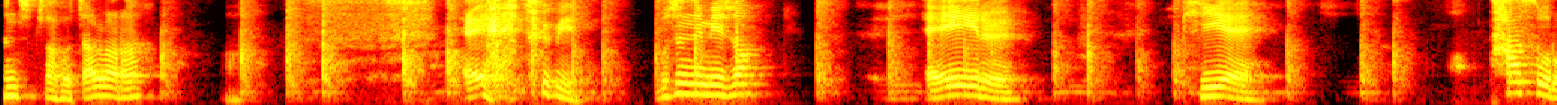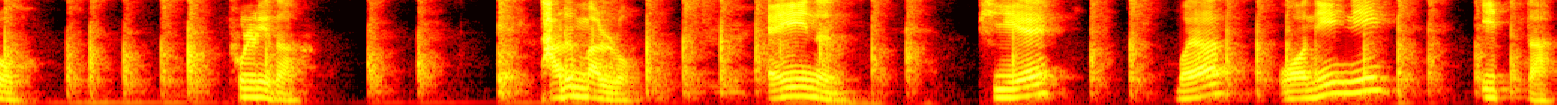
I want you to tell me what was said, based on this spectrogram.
편집자 그거 잘라라. 어. A to B. 무슨 의미죠? A를 B의 탓으로 돌리다. 다른 말로 A는 B의 뭐야? 원인이 있다.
